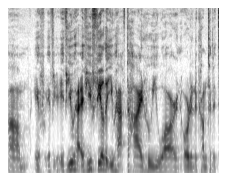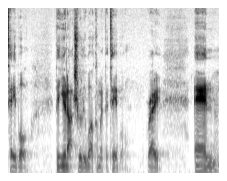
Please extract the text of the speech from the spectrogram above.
um, if if if you ha- if you feel that you have to hide who you are in order to come to the table, then you're not truly welcome at the table, right? And mm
